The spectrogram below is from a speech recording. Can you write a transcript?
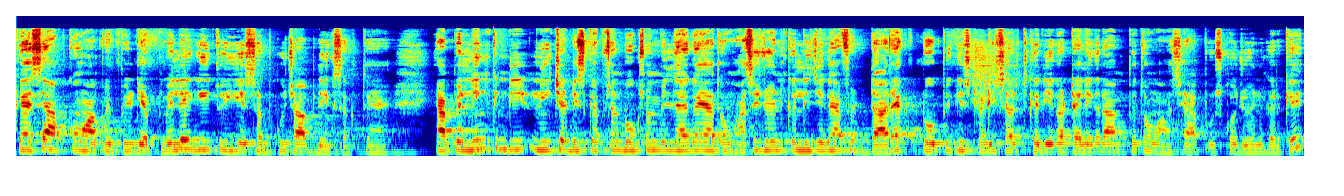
कैसे आपको वहाँ पे पीडीएफ मिलेगी तो ये सब कुछ आप देख सकते हैं। यहाँ पे लिंक नीचे डिस्क्रिप्शन बॉक्स में मिल जाएगा, या तो वहाँ से ज्वाइन कर लीजिएगा, या फिर डायरेक्ट टॉपिक स्टडी सर्च करिएगा टेलीग्राम पर तो वहाँ से आप उसको ज्वाइन करके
